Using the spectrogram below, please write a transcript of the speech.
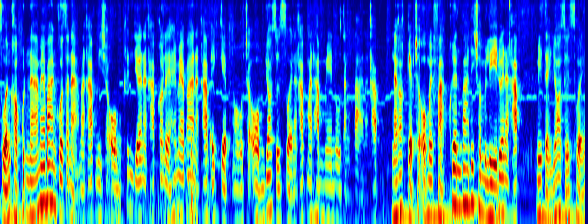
สวนของคุณน้าแม่บ้านครัวสนามนะครับ มีชะอมขึ้นเยอะนะครับ ก็เลยให้แม่บ้านนะครับไปเก็บเอาชะอมยอดสวยๆนะครับมาทำเมนูต่างๆนะครับ แล้วก็เก็บชะอมไปฝากเพื่อนบ้านที่ชลบุรีด้วยนะครับ มีแต่ยอดสวยๆ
